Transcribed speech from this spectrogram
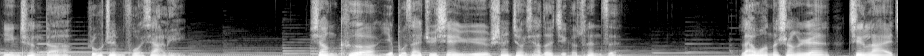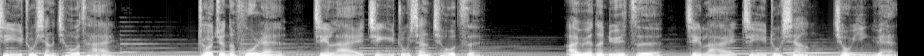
映衬得如真佛下临，香客也不再局限于山脚下的几个村子。来往的商人进来敬一炷香求财，愁倦的妇人进来敬一炷香求子，哀怨的女子进来敬一炷香求姻缘。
